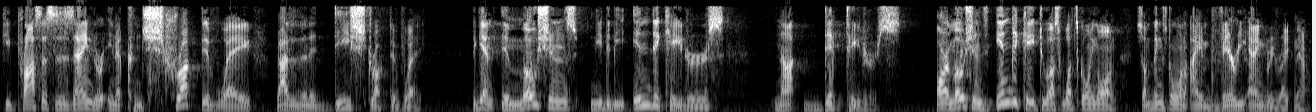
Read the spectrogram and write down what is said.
He processes his anger in a constructive way rather than a destructive way. Again, emotions need to be indicators, not dictators. Our emotions indicate to us what's going on. Something's going on. I am very angry right now.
